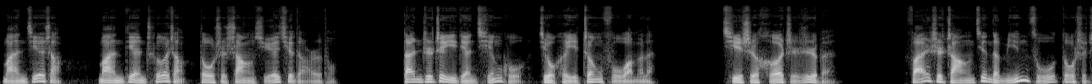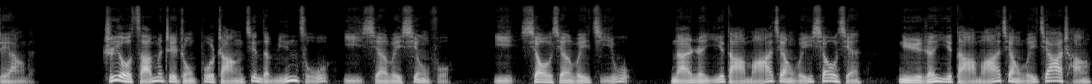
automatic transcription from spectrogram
满街上、满电车上都是上学去的儿童。单知这一点勤苦就可以征服我们了。其实何止日本，凡是长进的民族都是这样的。只有咱们这种不长进的民族，以闲为幸福，以消闲为己物。男人以打麻将为消闲，女人以打麻将为家常，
